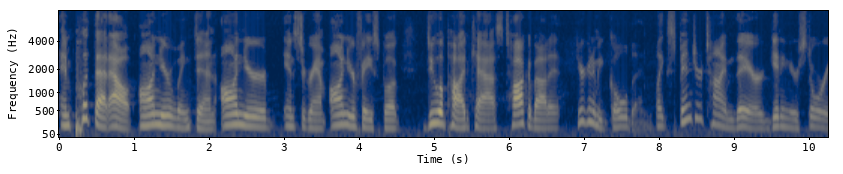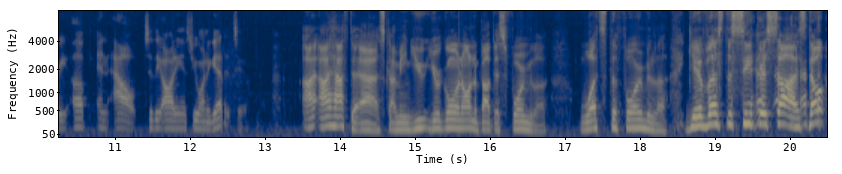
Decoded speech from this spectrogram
and put that out on your linkedin on your instagram on your facebook do a podcast talk about it you're going to be golden. Like spend your time there getting your story up and out to the audience you want to get it to. I, I have to ask i mean you you're going on about this formula What's the formula? Give us the secret sauce. Don't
